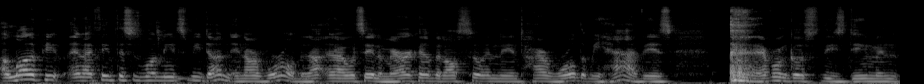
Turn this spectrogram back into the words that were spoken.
a lot of people, and I think this is what needs to be done in our world, and I, and I would say in America, but also in the entire world that we have, is everyone goes through these demon.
